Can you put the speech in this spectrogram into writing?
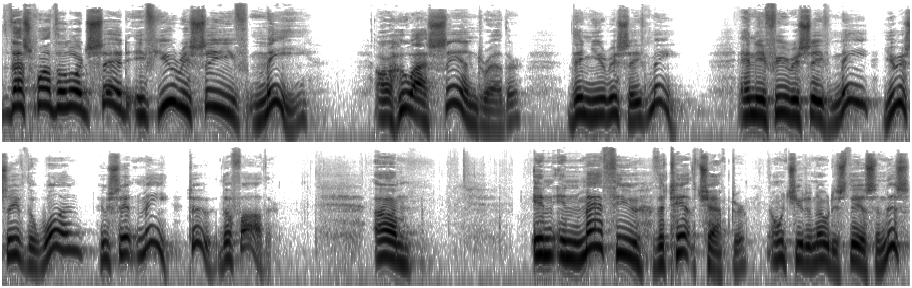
that's why the Lord said, If you receive me, or who I send rather, then you receive me. And if you receive me, you receive the one who sent me too, the Father. Um, in, in Matthew, the 10th chapter, I want you to notice this, and this,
